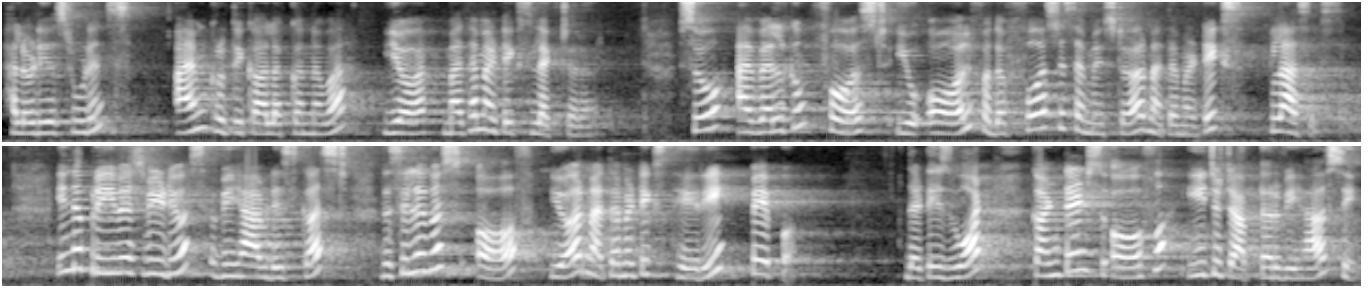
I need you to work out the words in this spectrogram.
Hello dear students, I am Krutika Lakkannavar, your mathematics lecturer. So I welcome first you all for the first semester mathematics classes. In the previous videos we have discussed the syllabus of your mathematics theory paper. That is what contents of each chapter we have seen.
